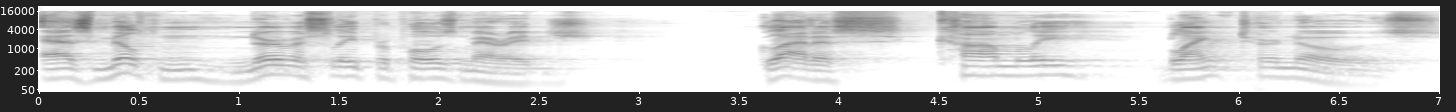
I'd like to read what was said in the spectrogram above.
As Milton nervously proposed marriage, Gladys calmly blanked her nose.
